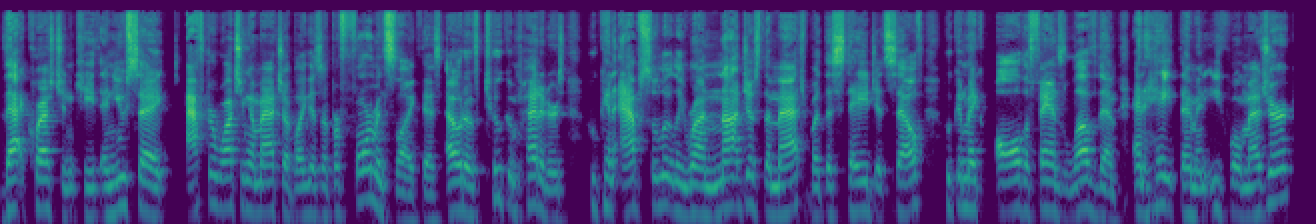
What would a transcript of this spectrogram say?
that question, Keith, and you say, after watching a matchup like this, a performance like this, out of two competitors who can absolutely run not just the match, but the stage itself, who can make all the fans love them and hate them in equal measure,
